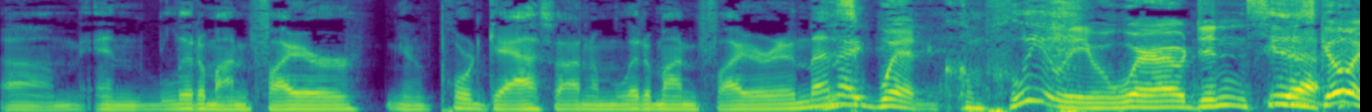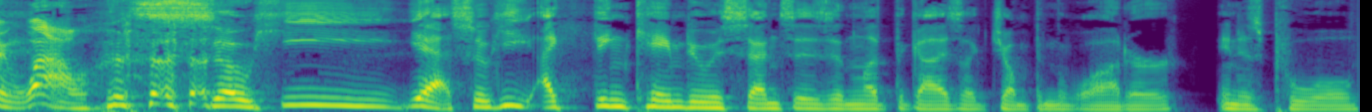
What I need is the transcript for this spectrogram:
Um, and lit him on fire. You know, poured gas on him, lit him on fire, and then this I went completely where I didn't see yeah. this going. Wow. so he, yeah, so he, I think, came to his senses and let the guys like jump in the water in his pool,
